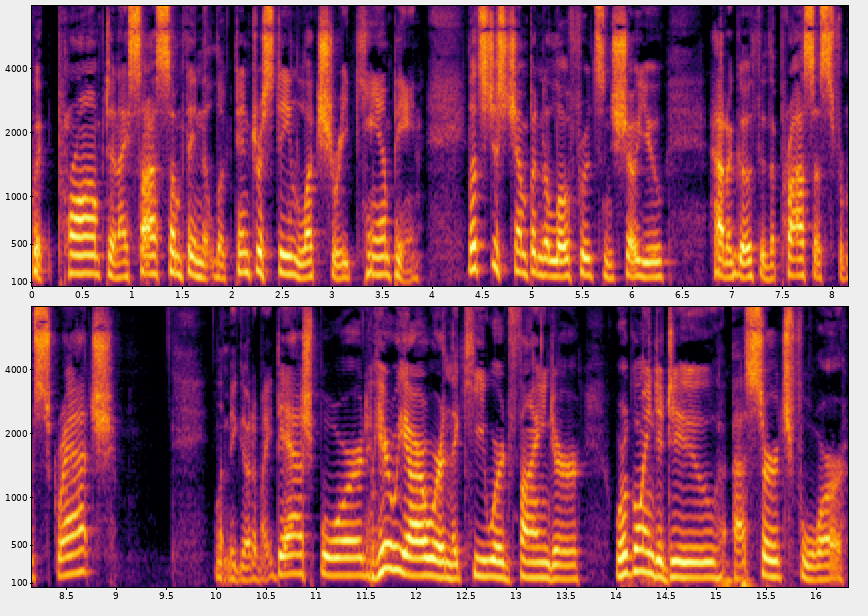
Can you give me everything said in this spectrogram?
quick prompt and I saw something that looked interesting luxury camping. Let's just jump into low fruits and show you how to go through the process from scratch. Let me go to my dashboard. Here we are, we're in the keyword finder. We're going to do a search for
